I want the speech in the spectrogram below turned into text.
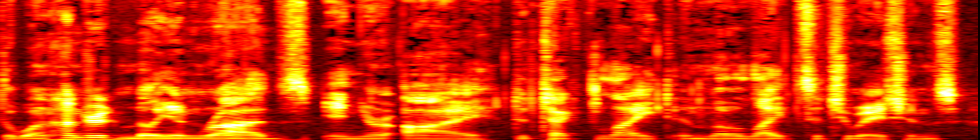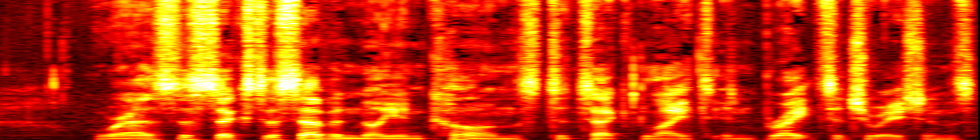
The 100 million rods in your eye detect light in low light situations, whereas the 6 to 7 million cones detect light in bright situations,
